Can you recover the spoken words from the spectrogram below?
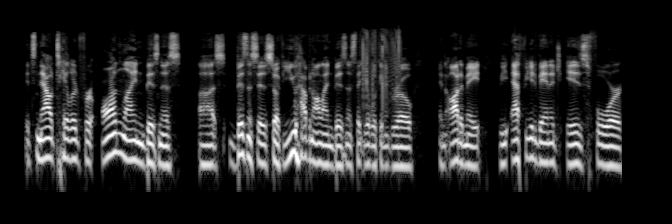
It's now tailored for online business uh, businesses. So if you have an online business that you're looking to grow and automate, the FB Advantage is for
